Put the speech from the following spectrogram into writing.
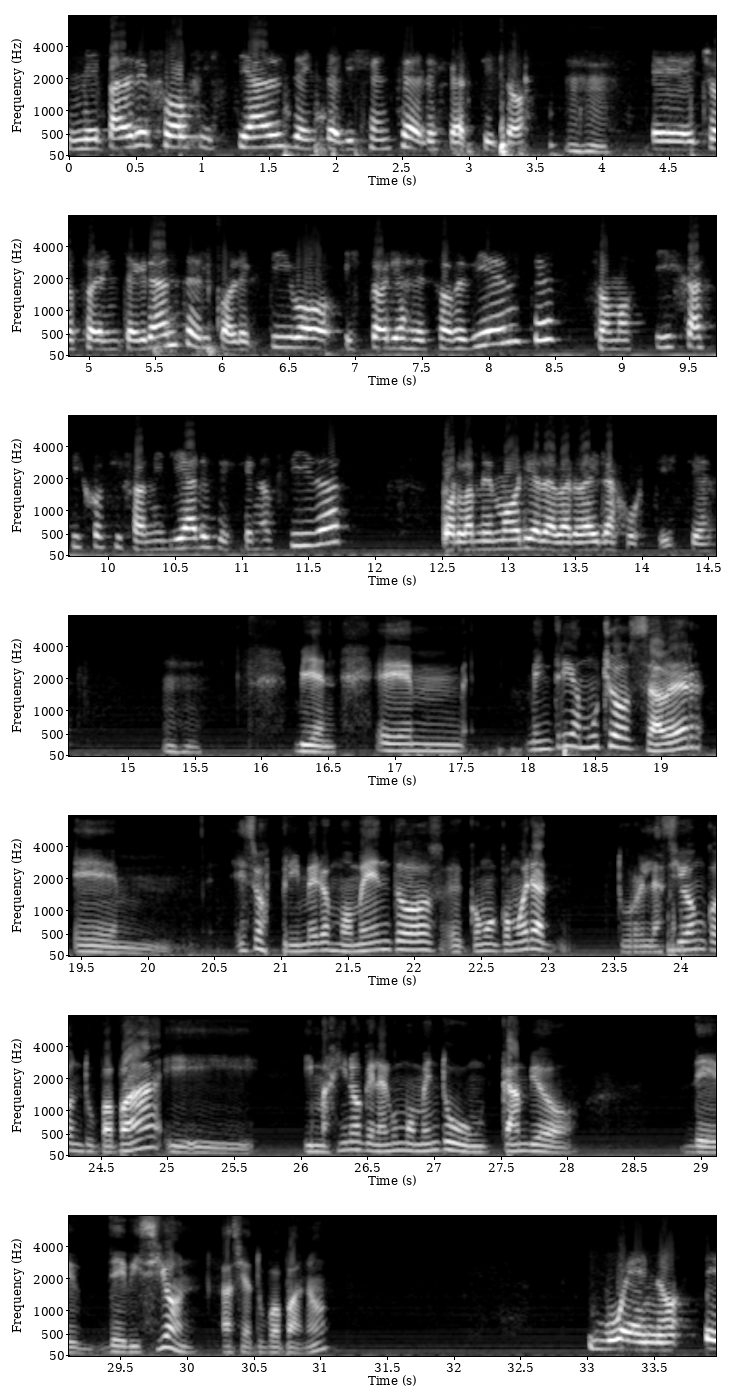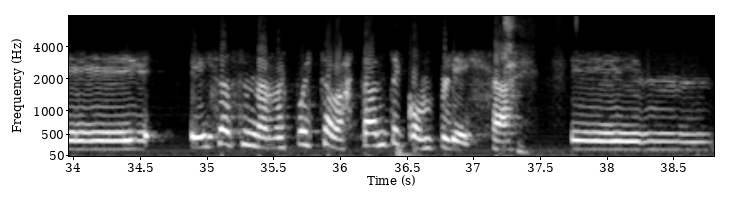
Mi padre fue oficial de inteligencia del ejército. Uh-huh. Eh, yo soy integrante del colectivo Historias Desobedientes somos hijas, hijos y familiares de genocidas por la memoria, la verdad y la justicia. Bien, eh, me intriga mucho saber eh, esos primeros momentos, eh, cómo, era tu relación con tu papá y, y imagino que en algún momento hubo un cambio de, de visión hacia tu papá, ¿no? Bueno, eh, esa es una respuesta bastante compleja. Sí. Eh,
